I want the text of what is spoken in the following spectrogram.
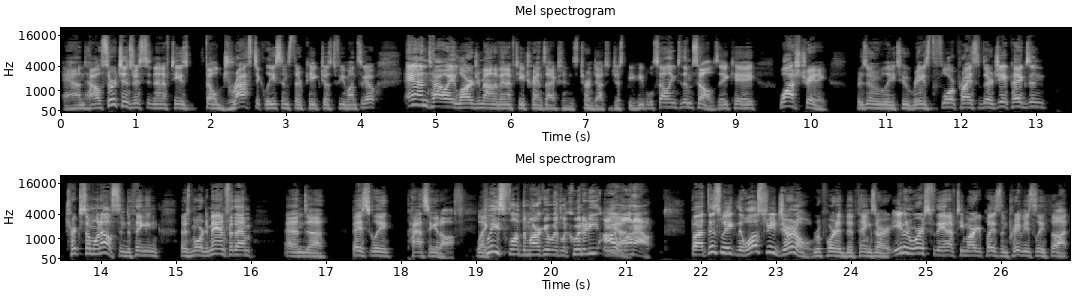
and how search interest in NFTs fell drastically since their peak just a few months ago, and how a large amount of NFT transactions turned out to just be people selling to themselves, aka wash trading, presumably to raise the floor price of their JPEGs and trick someone else into thinking there's more demand for them and uh, basically passing it off. Like, Please flood the market with liquidity. I Yeah. want out. But this week, the Wall Street Journal reported that things are even worse for the NFT marketplace than previously thought.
